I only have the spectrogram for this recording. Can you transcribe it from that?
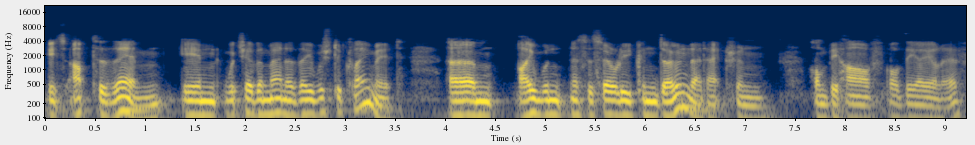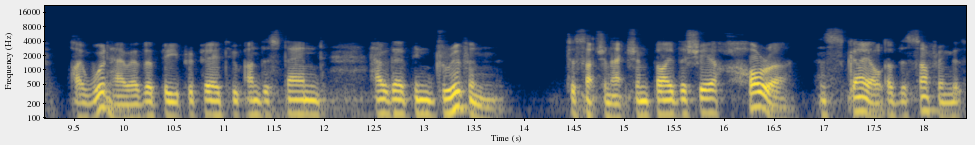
it's up to them in whichever manner they wish to claim it. Um, I wouldn't necessarily condone that action on behalf of the ALF. I would, however, be prepared to understand how they've been driven to such an action by the sheer horror and scale of the suffering that's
